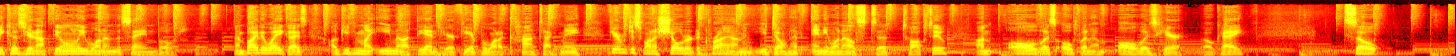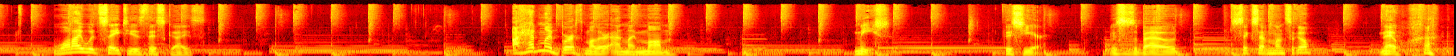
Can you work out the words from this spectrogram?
because you're not the only one in the same boat. And by the way, guys, I'll give you my email at the end here if you ever want to contact me. If you ever just want a shoulder to cry on and you don't have anyone else to talk to, I'm always open. I'm always here. Okay? So what I would say to you is this, guys. I had my birth mother and my mum meet this year. This is about six, seven months ago. Now,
